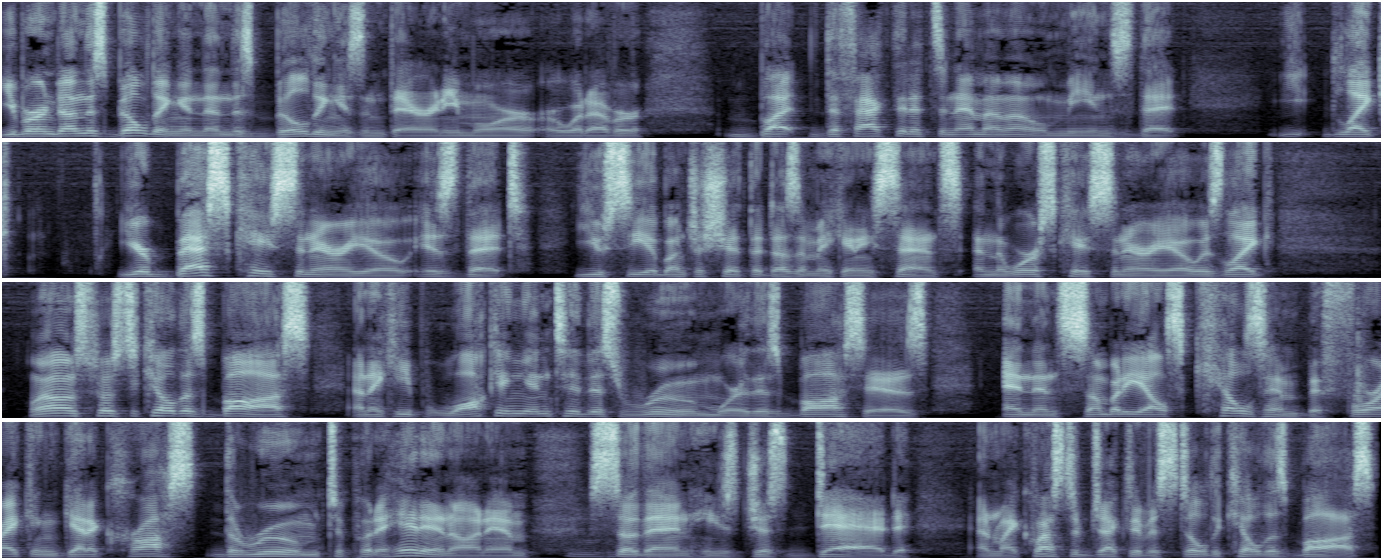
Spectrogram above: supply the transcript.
you burn down this building and then this building isn't there anymore or whatever. But the fact that it's an MMO means that like your best case scenario is that you see a bunch of shit that doesn't make any sense and the worst case scenario is like well, I'm supposed to kill this boss, and I keep walking into this room where this boss is, and then somebody else kills him before I can get across the room to put a hit in on him. Mm-hmm. So then he's just dead, and my quest objective is still to kill this boss.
